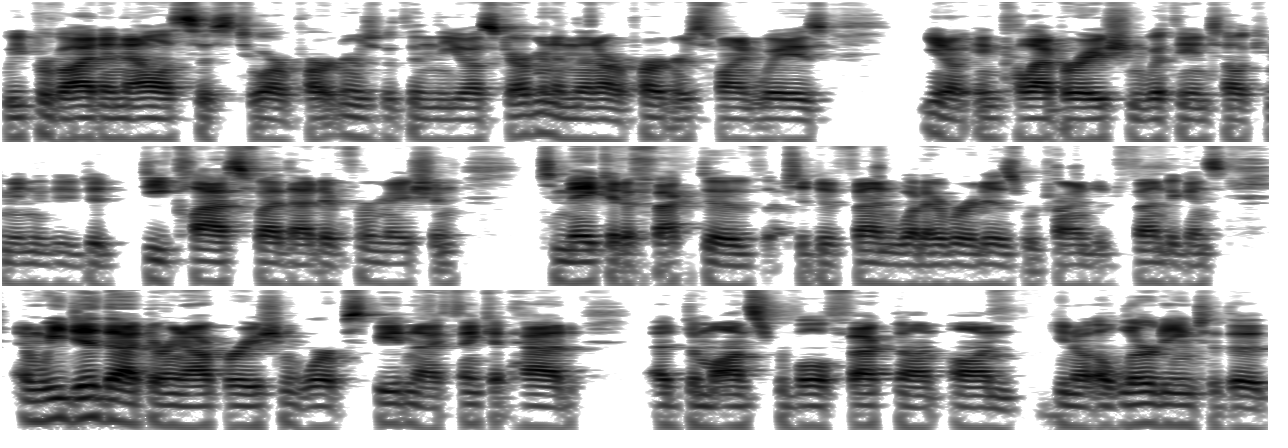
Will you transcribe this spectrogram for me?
we provide analysis to our partners within the US government, and then our partners find ways, you know, in collaboration with the intel community to declassify that information to make it effective to defend whatever it is we're trying to defend against. And we did that during Operation Warp Speed, and I think it had a demonstrable effect on on you know alerting to the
